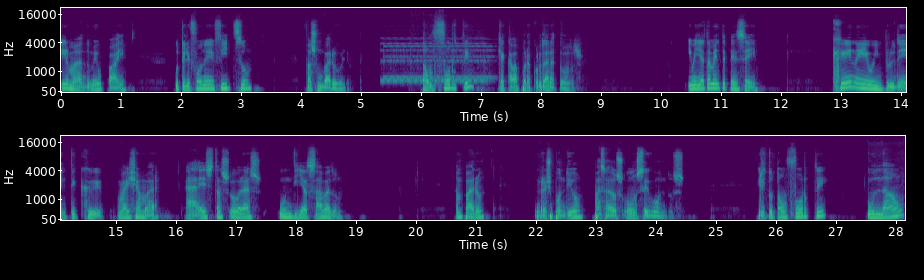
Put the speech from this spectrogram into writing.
irmã do meu pai, o telefone fixo faz um barulho tão forte que acaba por acordar a todos. Imediatamente pensei: quem é o imprudente que vai chamar a estas horas um dia sábado? Amparo respondeu passados uns segundos. Gritou tão forte um não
